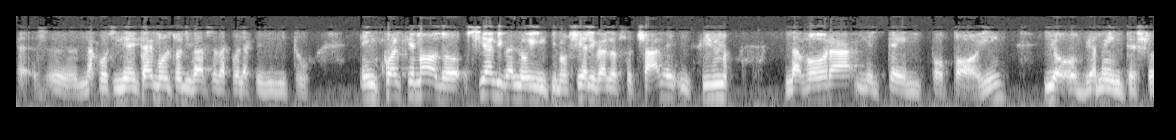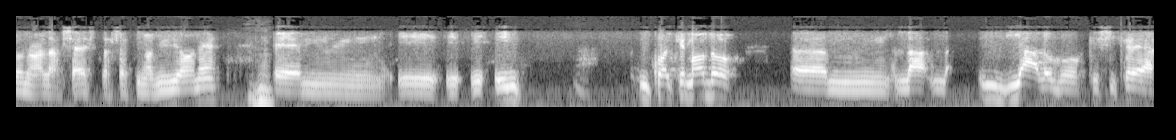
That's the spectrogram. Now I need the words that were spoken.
eh, la quotidianità è molto diversa da quella che vivi tu. E in qualche modo, sia a livello intimo sia a livello sociale, il film lavora nel tempo poi. Io ovviamente sono alla sesta, settima visione mm. ehm, e, e, e in, in, qualche modo ehm, la, la, il dialogo che si crea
